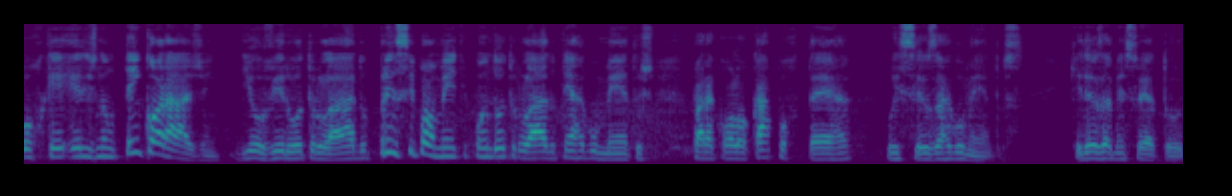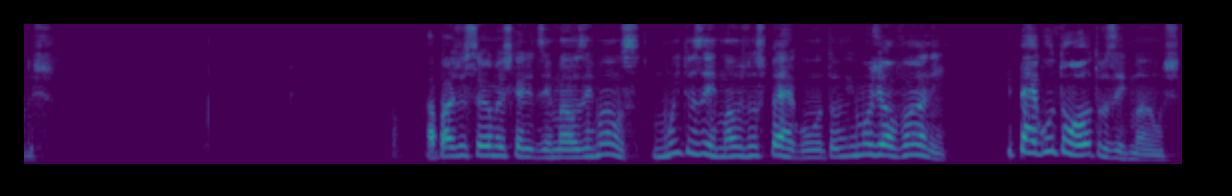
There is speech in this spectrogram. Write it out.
porque eles não têm coragem de ouvir o outro lado, principalmente quando o outro lado tem argumentos para colocar por terra os seus argumentos. Que Deus abençoe a todos. A paz do Senhor, meus queridos irmãos. Irmãos, muitos irmãos nos perguntam, irmão Giovanni, e perguntam outros irmãos,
